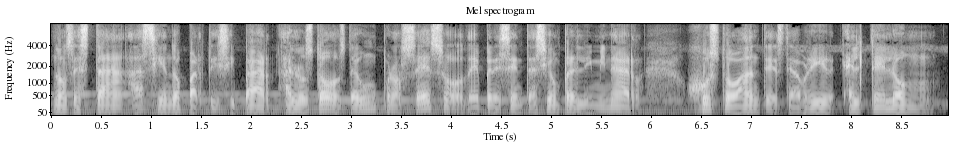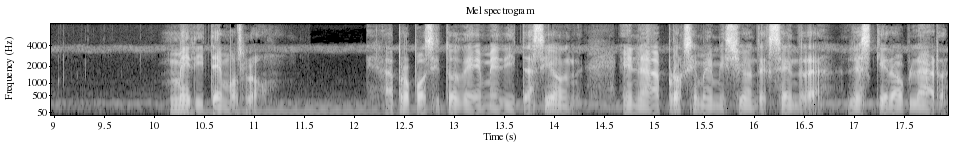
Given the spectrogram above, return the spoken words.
nos está haciendo participar a los dos de un proceso de presentación preliminar justo antes de abrir el telón. Meditémoslo. A propósito de meditación, en la próxima emisión de Xendra les quiero hablar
